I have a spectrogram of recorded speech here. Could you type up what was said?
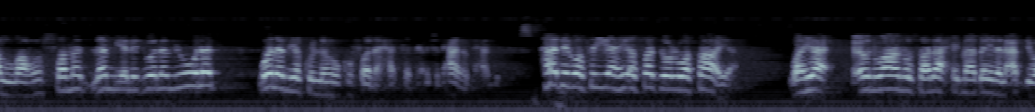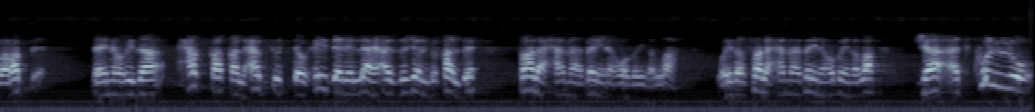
الله الصمد لم يلد ولم يولد ولم يكن له كفوا أحد. سبحانه وتعالى هذه الوصية هي صدر الوصايا وهي عنوان صلاح ما بين العبد وربه. فإنه إذا حقق العبد التوحيد لله عز وجل بقلبه صلح ما بينه وبين الله. وإذا صلح ما بينه وبين الله جاءت كل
